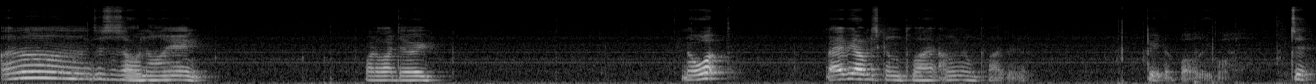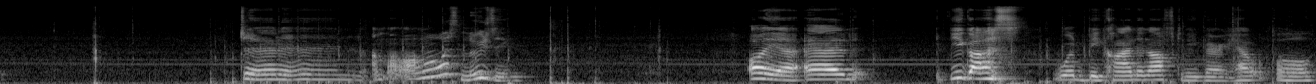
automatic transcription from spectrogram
oh, this is so annoying. What do I do? You know what? Maybe I'm just gonna play. I'm gonna play a bit of, bit of volleyball. I'm, I'm always losing. Oh yeah, and if you guys would be kind enough to be very helpful,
